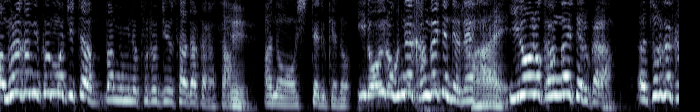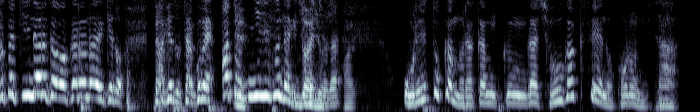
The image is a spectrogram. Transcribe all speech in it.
あ村上君も実は番組のプロデューサーだからさ、ええ。あの知ってるけどいろいろね考えてんだよね、はい。いろいろ考えてるから、あそれが形になるかわからないけどだけどさごめんあとええ。20分だけ時間ちょうだい。大丈夫です。俺とか村上君が小学生の頃にさ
